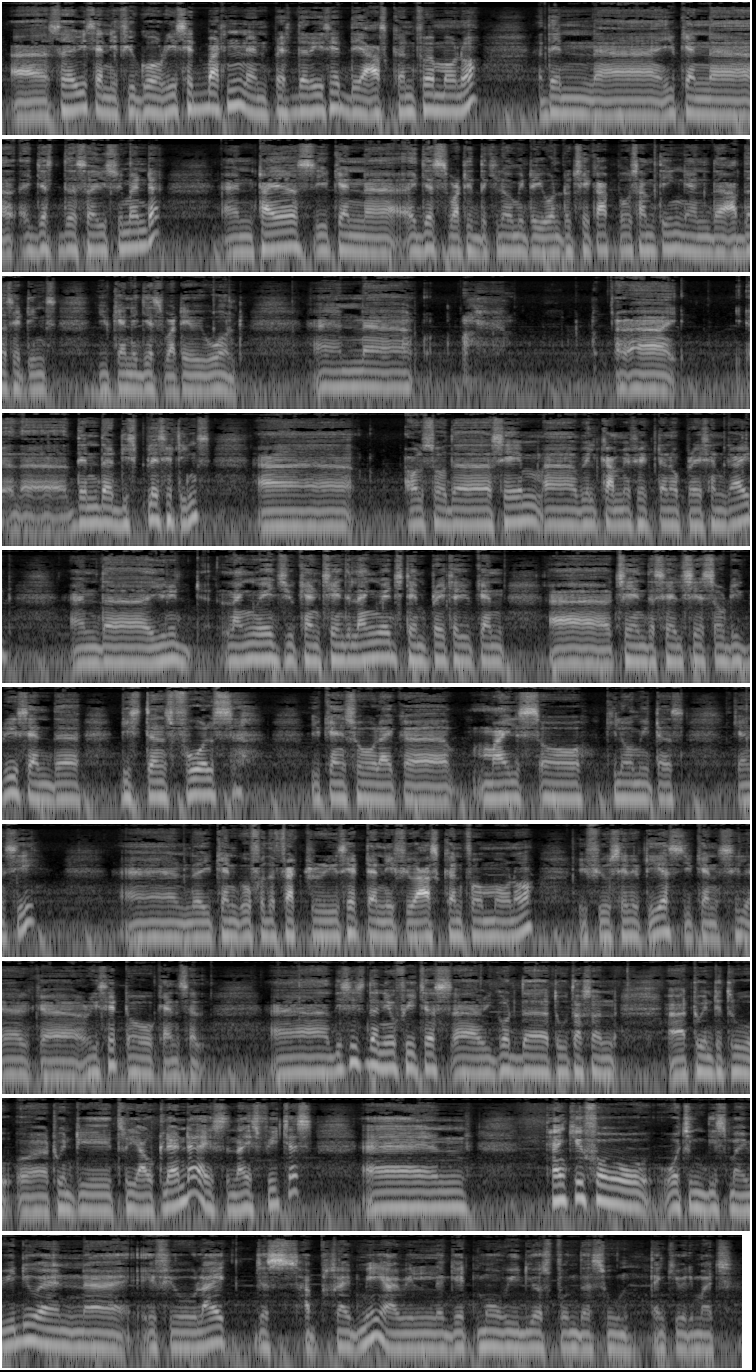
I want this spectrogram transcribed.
uh, service. And if you go reset button and press the reset they ask confirm or no then uh, you can uh, adjust the service reminder and tires. You can uh, adjust what is the kilometer you want to check up or something and the other settings. You can adjust whatever you want. And uh, uh, then the display settings uh, also the same welcome effect and operation guide. And the unit language you can change the language temperature you can uh, change the celsius or degrees and the distance fuels you can show like uh, miles or kilometers you can see. And uh, you can go for the factory reset and if you ask confirm or no if you select yes you can select uh, reset or cancel. Uh, this is the new features. Uh, we got the 2022 uh, 23 outlander. It's nice features. And thank you for watching this my video and uh, if you like just subscribe me. I will get more videos from the soon. Thank you very much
